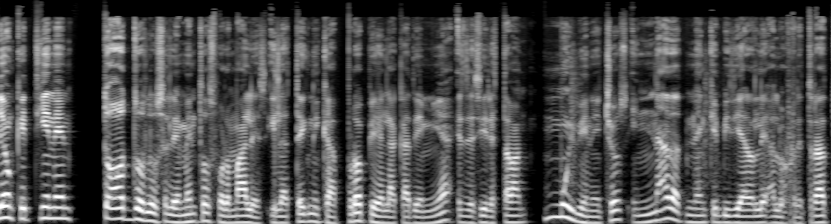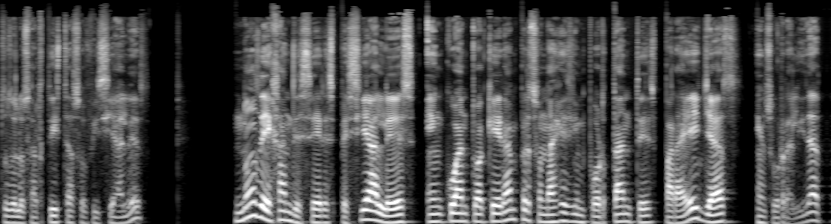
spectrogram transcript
y aunque tienen todos los elementos formales y la técnica propia de la academia, es decir, estaban muy bien hechos y nada tenían que envidiarle a los retratos de los artistas oficiales, no dejan de ser especiales en cuanto a que eran personajes importantes para ellas en su realidad.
